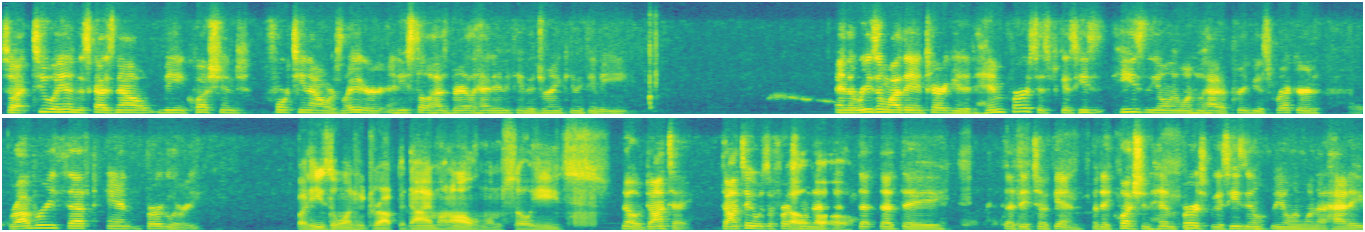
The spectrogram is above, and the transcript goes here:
So at 2 a.m., this guy's now being questioned 14 hours later, and he still has barely had anything to drink, anything to eat. And the reason why they interrogated him first is because he's he's the only one who had a previous record, robbery, theft, and burglary. But he's the one who dropped the dime on all of them, so he's No, Dante. Dante was the first Oh, one that, oh, oh. that that they that they took in, but they questioned him first because he's the, the only one that had a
